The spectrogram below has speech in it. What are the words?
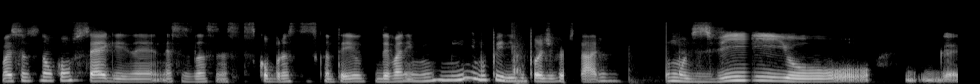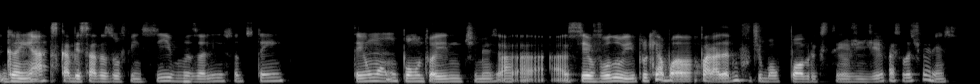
mas o Santos não consegue, né, nessas lanças, nessas cobranças de escanteio, levar nem mínimo perigo para o adversário. Um desvio, ganhar as cabeçadas ofensivas ali, o Santos tem tem um, um, ponto aí no time a, a, a, se evoluir, porque a bola parada no futebol pobre que se tem hoje em dia faz toda a diferença.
